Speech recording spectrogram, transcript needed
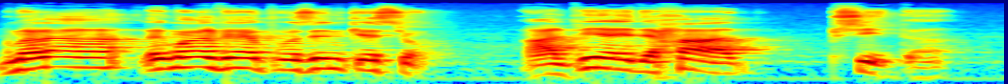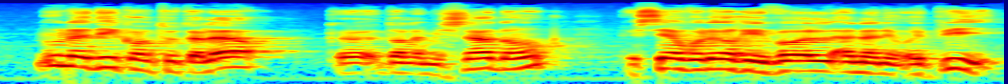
Gmara, le Gmara vient poser une question. Alpi pshit. Hein. Nous, on a dit comme tout à l'heure, que dans la Mishnah, donc, que si un voleur, il vole un agneau, et puis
